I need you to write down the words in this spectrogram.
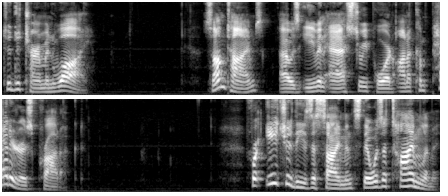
to determine why. Sometimes I was even asked to report on a competitor's product. For each of these assignments, there was a time limit,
